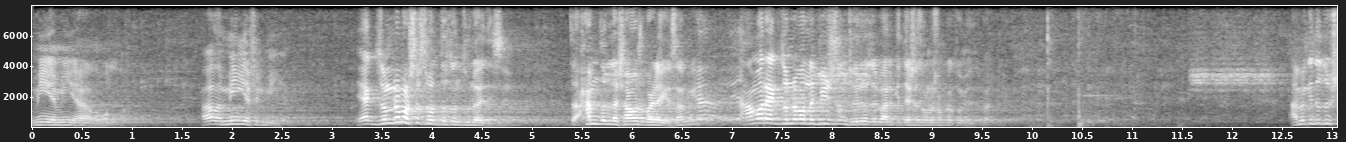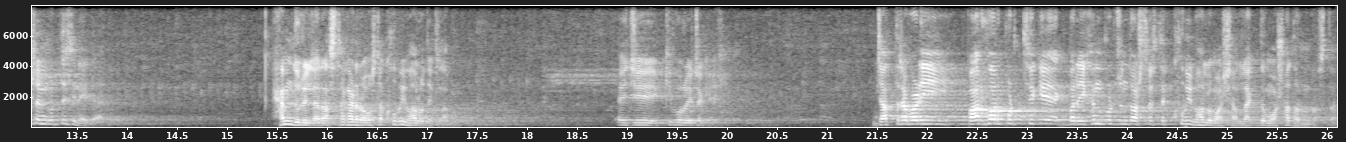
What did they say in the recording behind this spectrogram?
মিয়া মিয়া হ্যাঁ বললাম হ্যাঁ মিয়া ফিল মিয়া। একজনের মাসে চোদ্দ জন ঝুলাই দিছে। তো আলহামদুলিল্লাহ সাহস বেড়ে গেছে। আমি, আমার একজনের মারলে বিশ জন যাবে আর কি, দেশের জনসংখ্যা কমে যাবে আর কি। আমি কিন্তু দুষ্টামি করতেছি না এটা। আলহামদুলিল্লাহ, রাস্তাঘাটের অবস্থা খুবই ভালো দেখলাম। এই যে, কি বলো এটাকে? যাত্রাবাড়ি পার হওয়ার পর থেকে একবার এখান পর্যন্ত আস্তে আস্তে খুবই ভালো মাসাল্লাহ একদম অসাধারণ রাস্তা।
